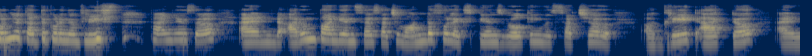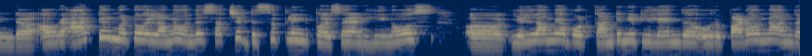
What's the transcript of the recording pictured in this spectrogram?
கொஞ்சம் கற்றுக் கொடுங்க please thank you sir and Arun Pandian sir such wonderful experience working with such a great actor and அவர் ஆக்டர் மட்டும் இல்லாமல் வந்து such a disciplined person and he knows Uh, எல்லாமே அபவுட் கண்டினியூட்டிலேருந்து ஒரு படம்னா அந்த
